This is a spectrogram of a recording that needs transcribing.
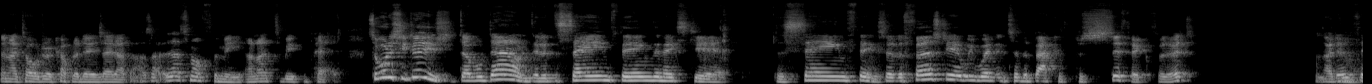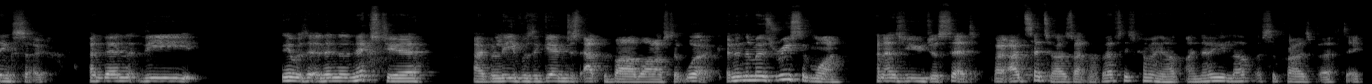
And I told her a couple of days later, I was like, "That's not for me. I like to be prepared." So what did she do? She doubled down, did it the same thing the next year. The same thing. So the first year we went into the back of Pacific for it. I don't Hmm. think so. And then the it was and then the next year I believe was again just at the bar while I was at work. And then the most recent one, and as you just said, like I'd said to her, I was like, My birthday's coming up. I know you love a surprise birthday.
